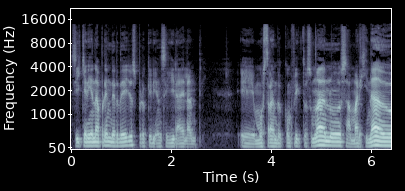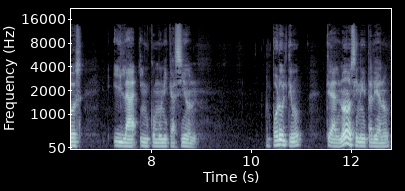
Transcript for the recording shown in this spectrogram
sí querían aprender de ellos, pero querían seguir adelante, eh, mostrando conflictos humanos, a marginados y la incomunicación. Por último, que al nuevo cine italiano,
